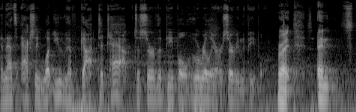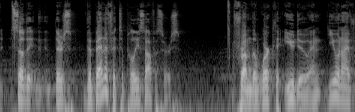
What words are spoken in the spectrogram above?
and that's actually what you have got to tap to serve the people who really are serving the people. Right, and so the, there's the benefit to police officers from the work that you do, and you and I've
